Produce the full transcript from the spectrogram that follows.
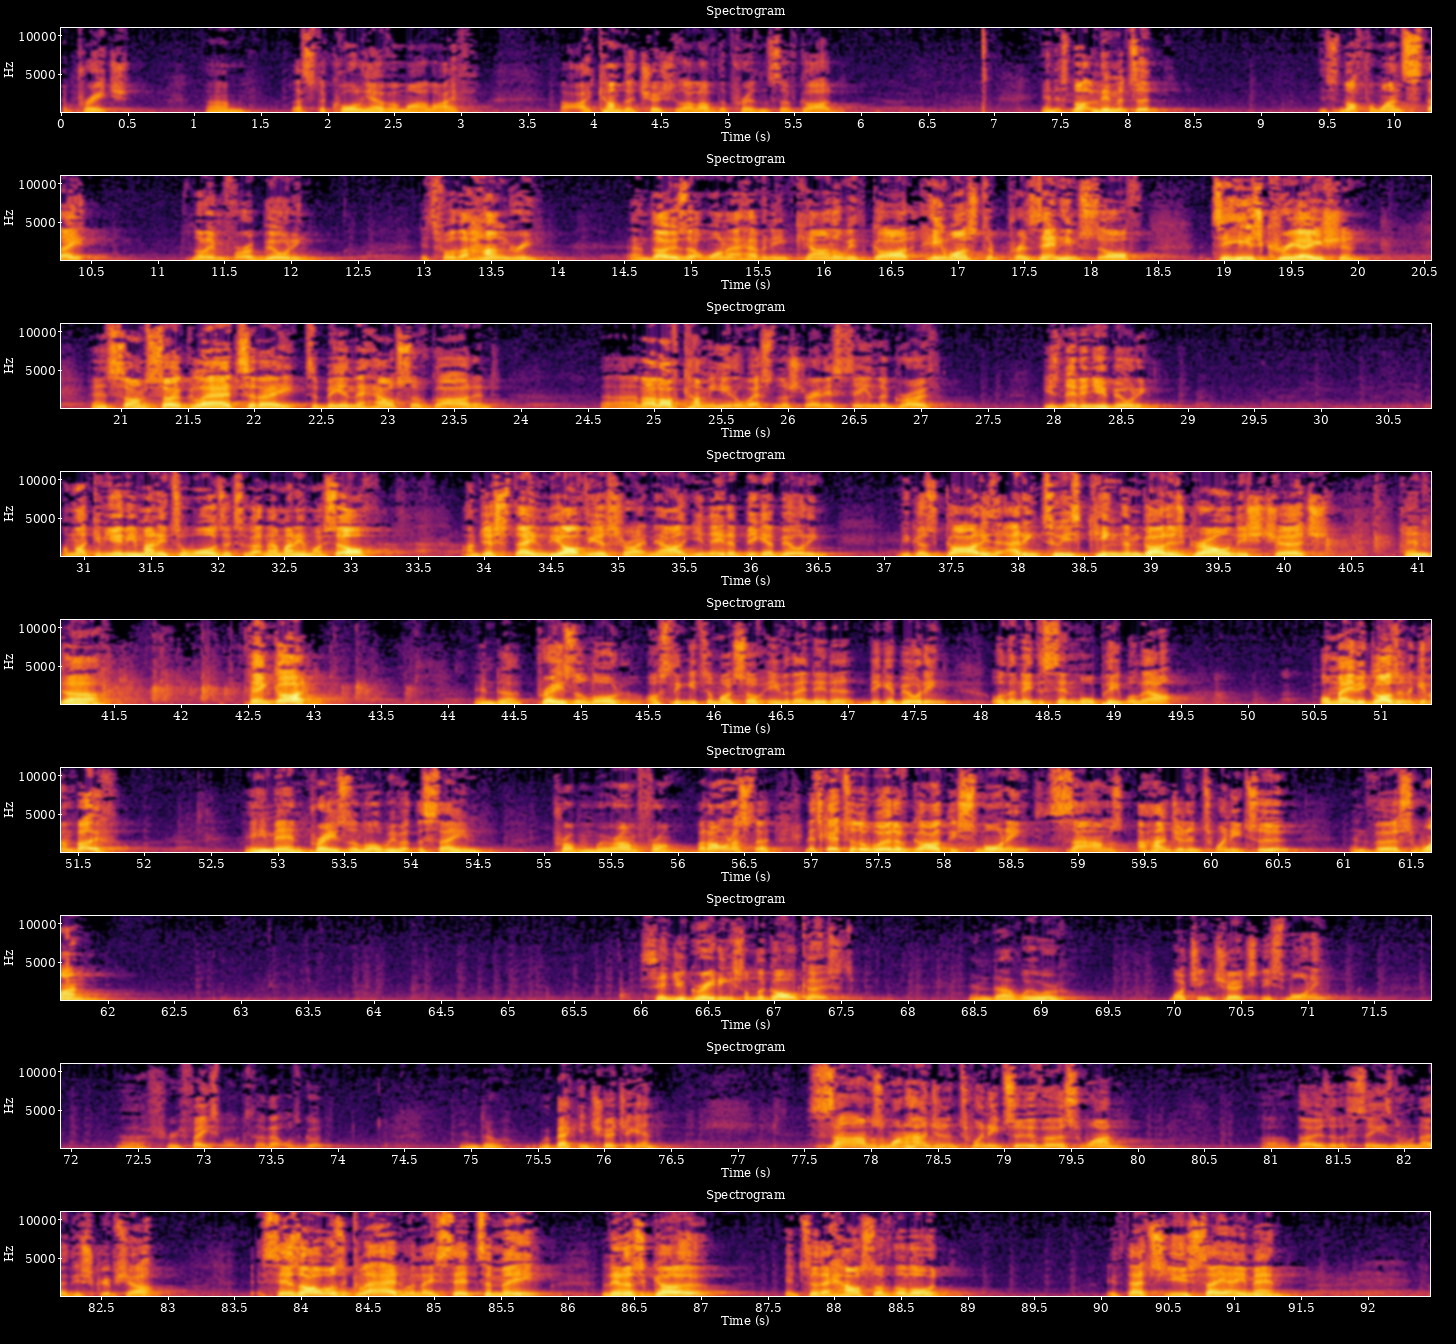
to preach. Um, that's the calling over my life. I come to church because I love the presence of God. And it's not limited. It's not for one state. It's not even for a building. It's for the hungry and those that want to have an encounter with God. He wants to present himself to his creation. And so I'm so glad today to be in the house of God. And, uh, and I love coming here to Western Australia, seeing the growth. You just need a new building. I'm not giving you any money towards it because I've got no money myself. I'm just stating the obvious right now. You need a bigger building because God is adding to his kingdom. God is growing this church. And uh, thank God. And uh, praise the Lord. I was thinking to myself, either they need a bigger building or they need to send more people out. Or maybe God's going to give them both. Amen. Praise the Lord. We've got the same problem where I'm from. But I want us to, let's go to the Word of God this morning. Psalms 122 and verse 1. Send you greetings from the Gold Coast. And uh, we were watching church this morning uh, through Facebook, so that was good. And uh, we're back in church again. Psalms 122, verse 1. Uh, those that are seasoned will know this scripture. It says, I was glad when they said to me, Let us go into the house of the Lord. If that's you, say amen.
